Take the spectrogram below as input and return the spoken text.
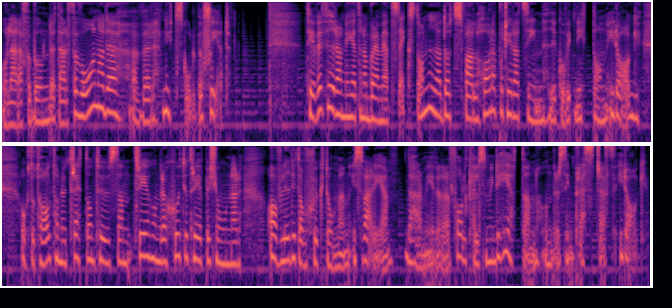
och Lärarförbundet är förvånade över nytt skolbesked. TV4-nyheterna börjar med att 16 nya dödsfall har rapporterats in i covid-19 idag. Och totalt har nu 13 373 personer avlidit av sjukdomen i Sverige. Det här meddelar Folkhälsomyndigheten under sin pressträff idag.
